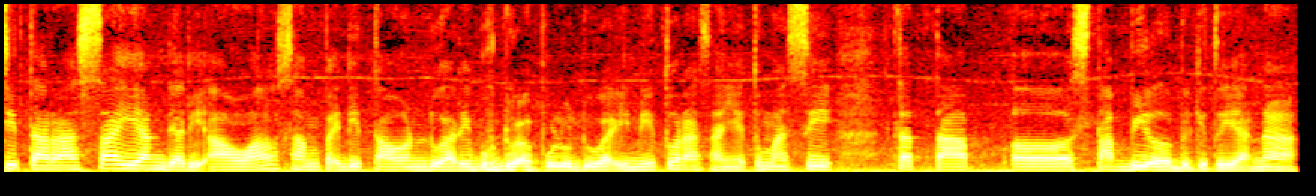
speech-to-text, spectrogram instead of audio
cita rasa yang dari awal sampai di tahun 2022 ini tuh rasanya itu masih tetap uh, stabil begitu ya. Nah,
